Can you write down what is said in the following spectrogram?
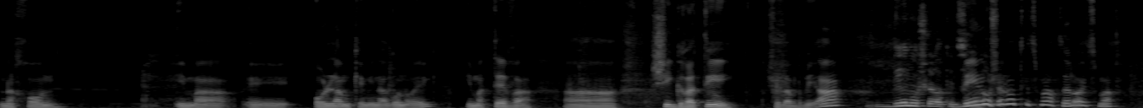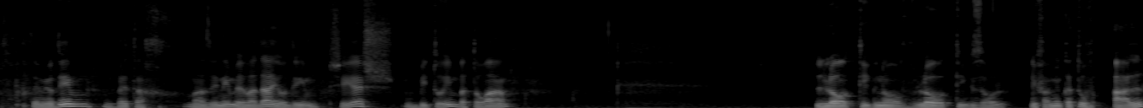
נכון עם העולם כמנהגו נוהג, עם הטבע השגרתי של הבריאה. דין הוא שלא תצמח. דין הוא שלא תצמח, זה לא יצמח. אתם יודעים, בטח מאזינים בוודאי יודעים, שיש ביטויים בתורה לא תגנוב, לא תגזול. לפעמים כתוב על,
